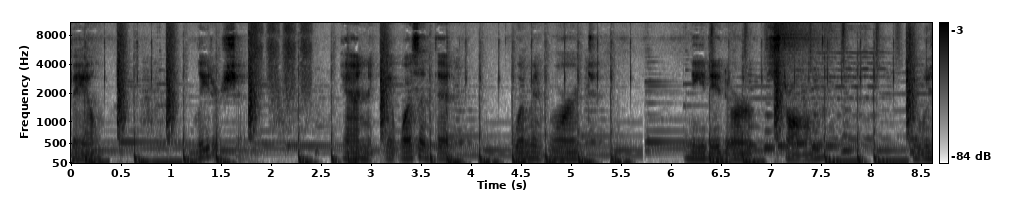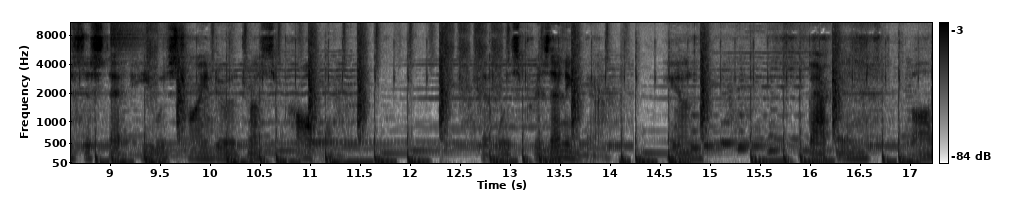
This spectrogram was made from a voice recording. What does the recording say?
male leadership. And it wasn't that women weren't needed or strong, it was just that he was trying to address a problem that was presenting there. And back in um,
